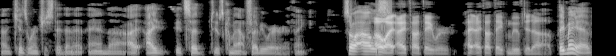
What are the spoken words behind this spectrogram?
and kids were interested in it, and uh, I, I it said it was coming out in February, I think. So I was. Oh, I, I thought they were. I, I thought they've moved it up. they may have.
